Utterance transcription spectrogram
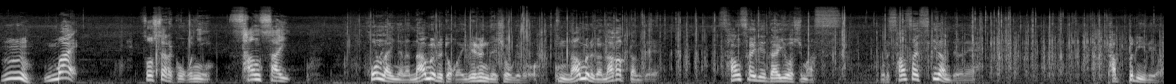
うんうまい。そしたらここに山菜。本来ならナムルとか入れるんでしょうけどナムルがなかったんで山菜で代用します。俺山菜好きなんだよね。たっぷり入れよ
